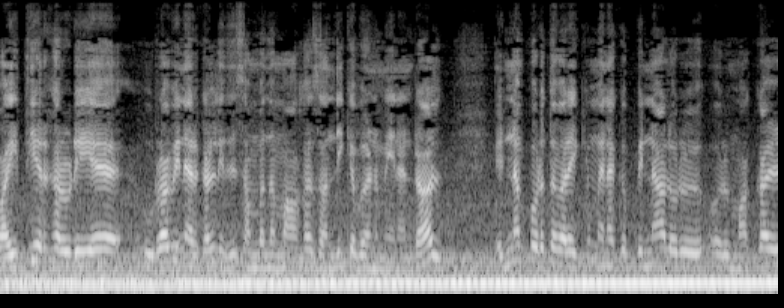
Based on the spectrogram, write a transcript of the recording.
வைத்தியர்களுடைய உறவினர்கள் இது சம்பந்தமாக சந்திக்க வேண்டும். ஏனென்றால் என்னை பொறுத்த வரைக்கும் எனக்கு பின்னால் ஒரு ஒரு மக்கள்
